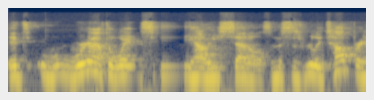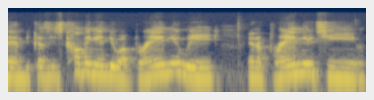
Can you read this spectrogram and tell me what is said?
It's we're gonna have to wait and see how he settles, and this is really tough for him because he's coming into a brand new league and a brand new team,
